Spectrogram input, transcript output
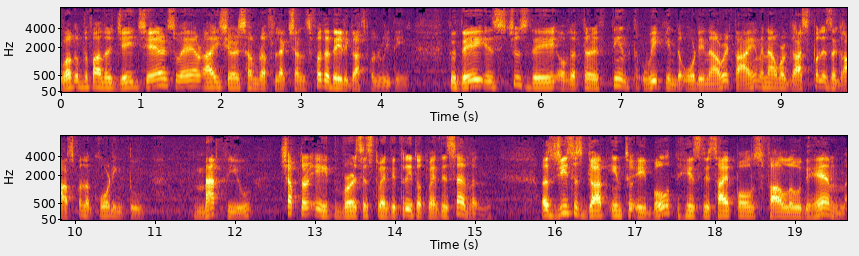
Welcome to Father Jade Shares, where I share some reflections for the daily gospel reading. Today is Tuesday of the 13th week in the ordinary time, and our gospel is a gospel according to Matthew chapter 8, verses 23 to 27. As Jesus got into a boat, his disciples followed him.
